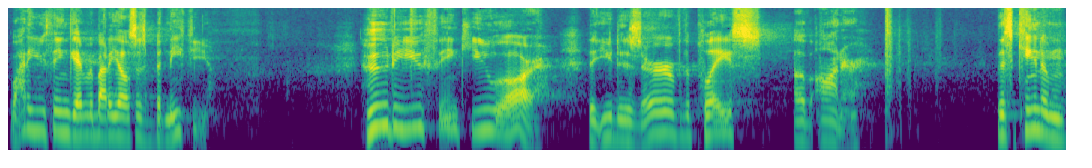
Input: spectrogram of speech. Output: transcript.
Why do you think everybody else is beneath you? Who do you think you are? that you deserve the place of honor. This kingdom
